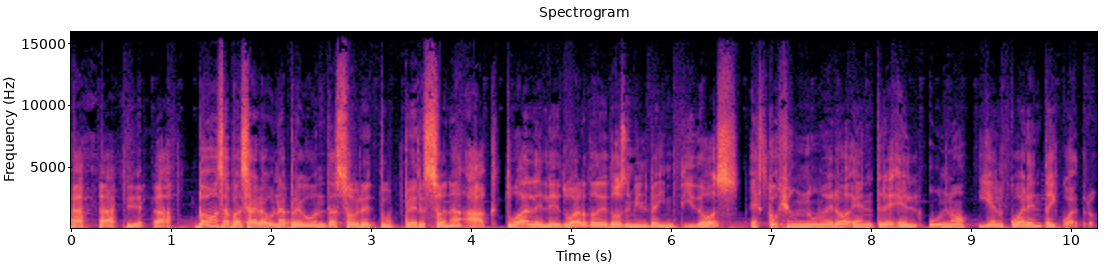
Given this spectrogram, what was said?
Vamos a pasar a una pregunta sobre tu persona actual, el Eduardo de 2022. Escoge un número entre el 1 y el 44.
